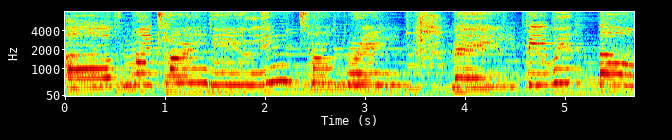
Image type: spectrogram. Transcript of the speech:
of my tiny little brain? Maybe with only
